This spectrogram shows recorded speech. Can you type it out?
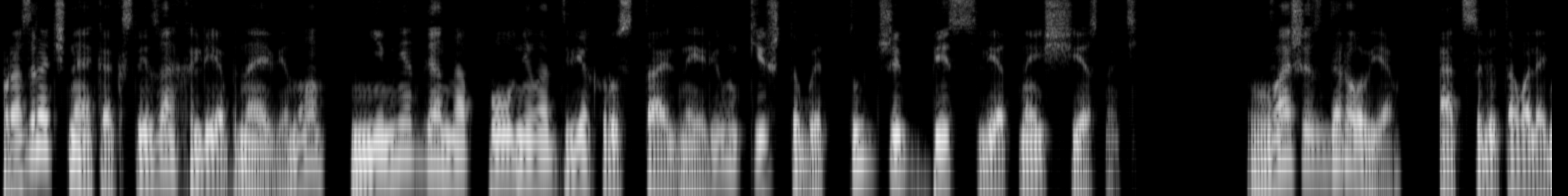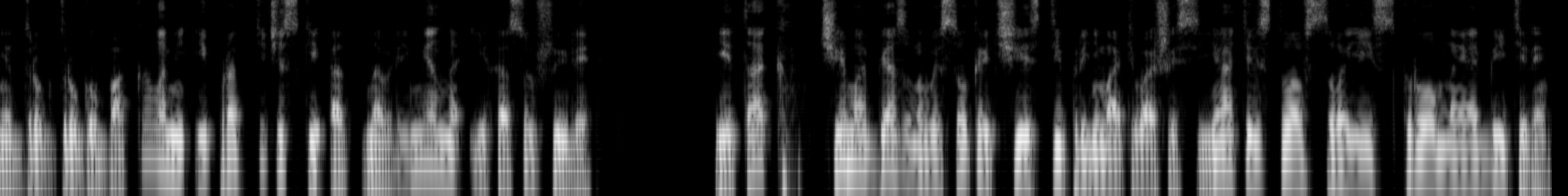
Прозрачное, как слеза, хлебное вино немедленно наполнило две хрустальные рюмки, чтобы тут же бесследно исчезнуть. «Ваше здоровье!» – отсалютовали они друг другу бокалами и практически одновременно их осушили – Итак, чем обязан высокой чести принимать ваше сиятельство в своей скромной обители?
